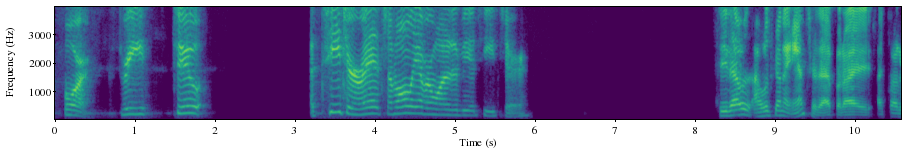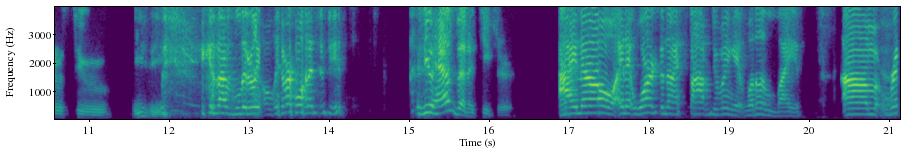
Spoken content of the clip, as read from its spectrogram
Four, three, two. A teacher, Rich. I've only ever wanted to be a teacher. See, that was I was gonna answer that, but I I thought it was too easy because I've literally only ever wanted to be a teacher. because you have been a teacher. I know, and it worked, and then I stopped doing it. What a life. Um, Yeah. Rick,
